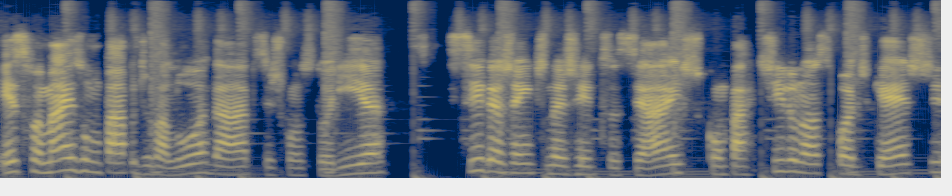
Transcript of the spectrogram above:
Esse foi mais um Papo de Valor da Apsis Consultoria. Siga a gente nas redes sociais, compartilhe o nosso podcast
